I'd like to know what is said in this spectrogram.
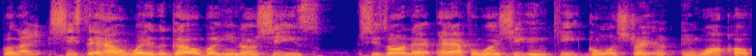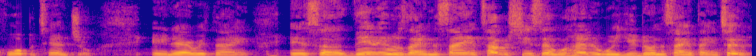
But like she still have a way to go, but you know, she's she's on that path where she can keep going straight and, and walk her full potential and everything. And so then it was like in the same talk, she said, Well, honey, were you doing the same thing too?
